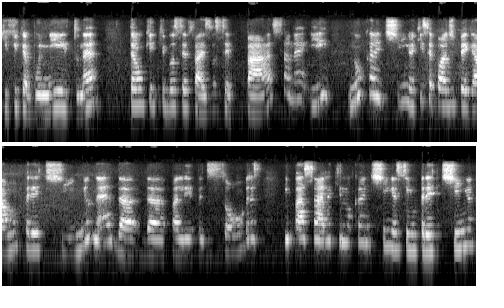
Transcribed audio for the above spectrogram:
que fica bonito, né? Então, o que, que você faz? Você passa, né? E no cantinho aqui você pode pegar um pretinho, né? Da, da paleta de sombras e passar aqui no cantinho, assim, pretinho,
